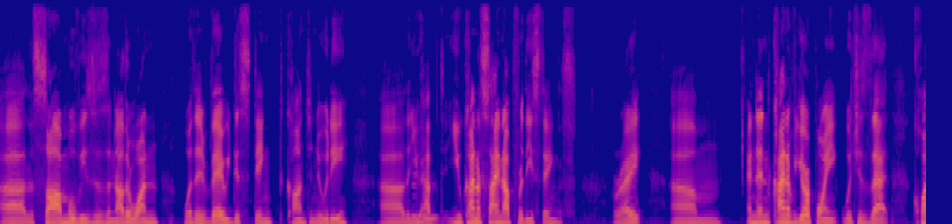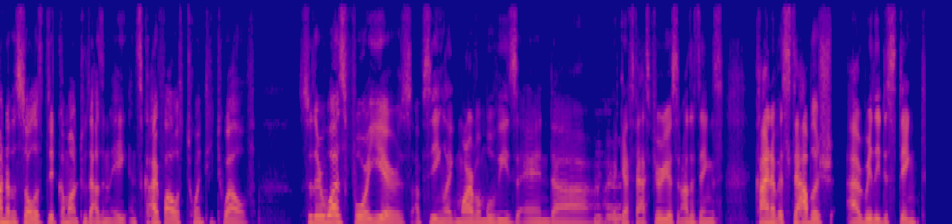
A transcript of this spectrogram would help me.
Uh, the Saw movies is another one with a very distinct continuity. Uh, that you have to, you kind of sign up for these things, right? Um, and then kind of your point, which is that Quantum of Solace did come out in 2008 and Skyfall was 2012. So there was four years of seeing like Marvel movies and uh, I Mhm. guess Fast Furious and other things kind of establish a really distinct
